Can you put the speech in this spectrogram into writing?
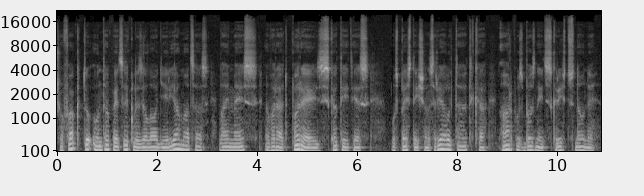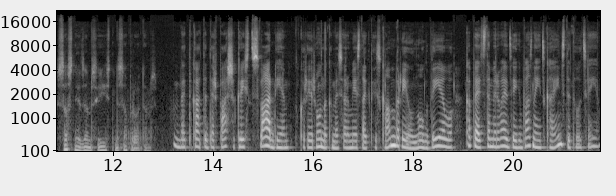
šo faktu, un tāpēc eklezioloģija ir jāmācās, lai mēs varētu pareizi skatīties uz pestīšanas realitāti, ka ārpus baznīcas Kristus nav ne sasniedzams īsti nesaprotams. Bet kā tad ar paša Kristus vārdiem, kur ir runa, ka mēs varam ieslēgties kambarī un lūgt Dievu, kāpēc tam ir vajadzīga baznīca kā institūcija?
